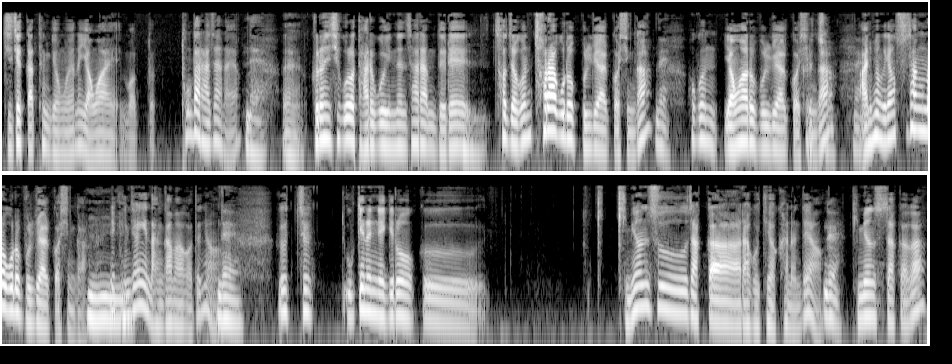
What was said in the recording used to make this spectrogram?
지적 같은 경우에는 영화에 뭐 또 통달하잖아요. 네. 예, 그런 식으로 다루고 있는 사람들의 음. 서적은 철학으로 분류할 것인가, 네. 혹은 영화로 분류할 것인가, 그렇죠. 네. 아니면 그냥 수상록으로 분류할 것인가. 음. 이게 굉장히 난감하거든요. 네. 그, 저, 웃기는 얘기로 그 기- 김현수 작가라고 기억하는데요. 네. 김현수 작가가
